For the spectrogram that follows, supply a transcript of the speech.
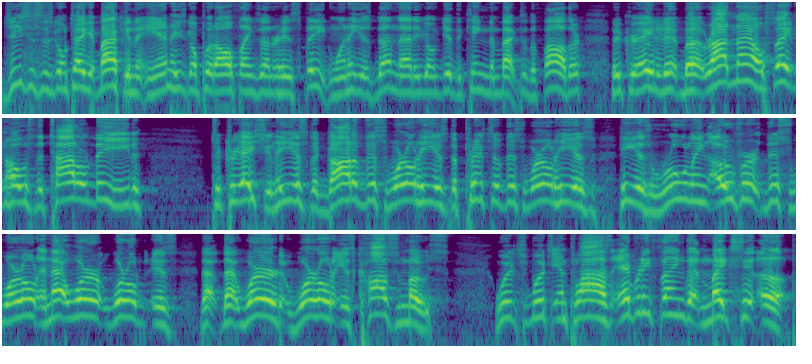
Jesus is going to take it back in the end. He's going to put all things under his feet. And when he has done that, he's going to give the kingdom back to the Father who created it. But right now, Satan holds the title deed to creation. He is the God of this world. He is the prince of this world. He is, he is ruling over this world. And that word world is that, that word world is cosmos, which, which implies everything that makes it up,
